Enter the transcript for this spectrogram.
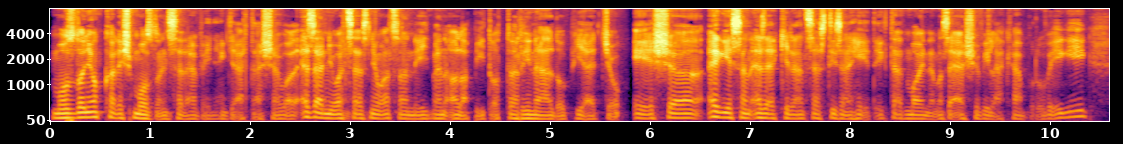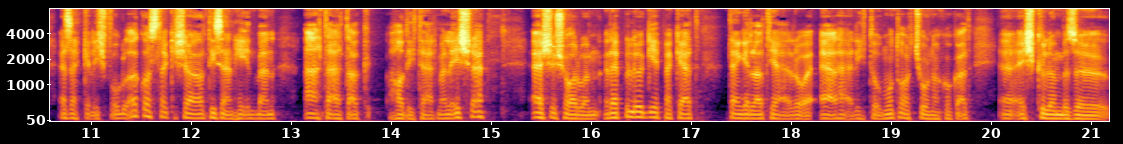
mozdonyokkal és mozdonyszerelvények gyártásával. 1884-ben alapította Rinaldo Piaggio, és egészen 1917-ig, tehát majdnem az első világháború végéig ezekkel is foglalkoztak, és a 17-ben átálltak haditermelésre, Elsősorban repülőgépeket, tengeralattjáró elhárító motorcsónakokat és különböző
